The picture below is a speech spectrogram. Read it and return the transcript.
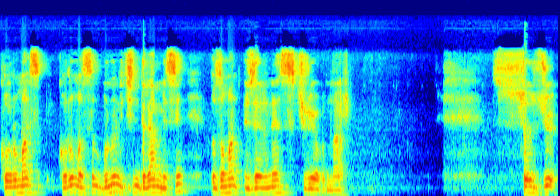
korumaz, korumasın. Bunun için direnmesin. O zaman üzerine sıçrıyor bunlar. Sözcü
